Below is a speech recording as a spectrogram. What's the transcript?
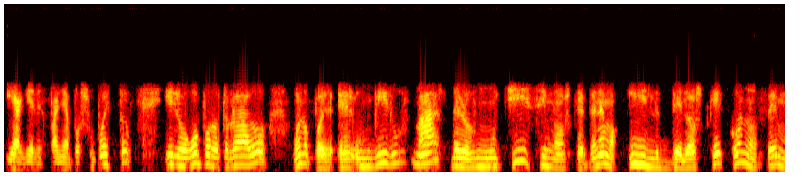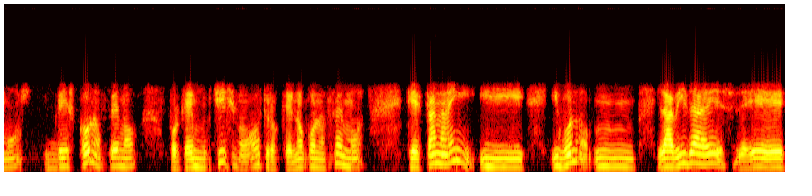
y aquí en España, por supuesto. Y luego, por otro lado, bueno, pues es un virus más de los muchísimos que tenemos y de los que conocemos, desconocemos, porque hay muchísimos otros que no conocemos, que están ahí. Y, y bueno, mm, la vida es eh,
